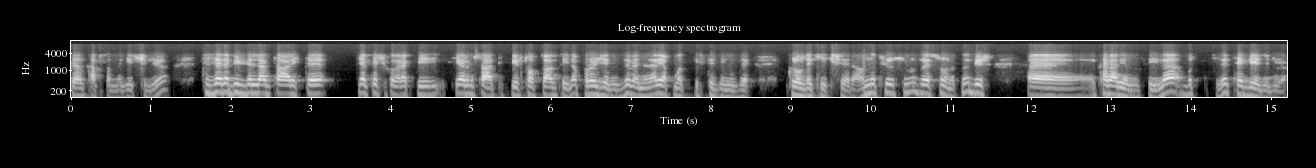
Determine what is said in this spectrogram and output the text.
ka- kapsamına geçiliyor. Sizlere bildirilen tarihte yaklaşık olarak bir yarım saatlik bir toplantıyla projenizi ve neler yapmak istediğinizi kuruldaki kişilere anlatıyorsunuz ve sonrasında bir e, karar yazısıyla bu size tebliğ ediliyor.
